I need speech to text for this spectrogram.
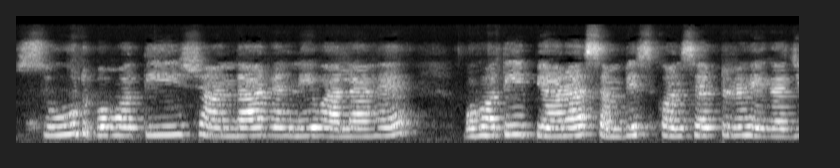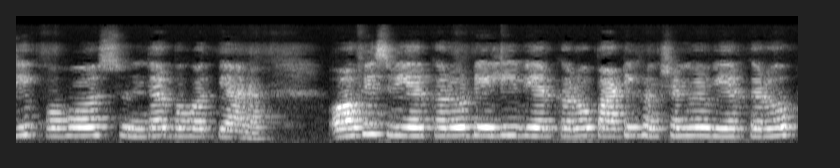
सूट बहुत ही शानदार रहने वाला है। बहुत ही प्यारा सम्बिस कॉन्सेप्ट रहेगा जी। बहुत सुंदर, बहुत प्यारा। ऑफ़िस वेयर करो डेली वेयर करो पार्टी फ़ंक्शन में वेयर करो।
